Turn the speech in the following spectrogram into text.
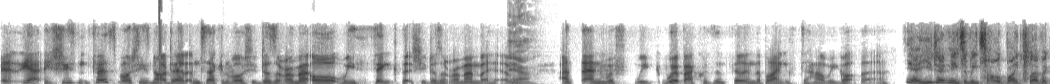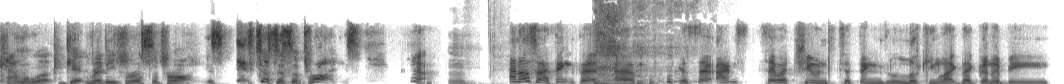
It, uh, yeah, she's first of all she's not dead, and second of all she doesn't remember, or we think that she doesn't remember him. yeah, And then we we work backwards and fill in the blanks to how we got there. Yeah, you don't need to be told by clever camera work, get ready for a surprise. It's just a surprise. Yeah. Mm. And also, I think that um, you're so I'm so attuned to things looking like they're gonna be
